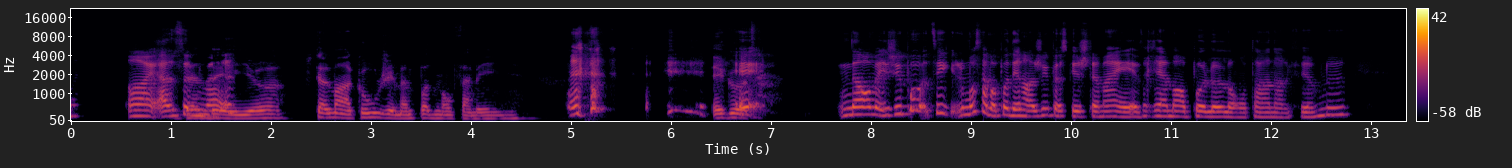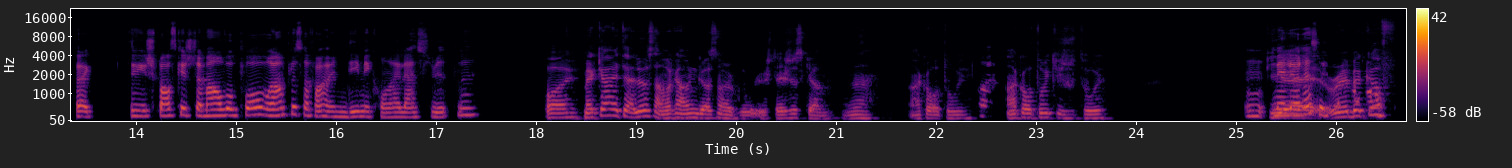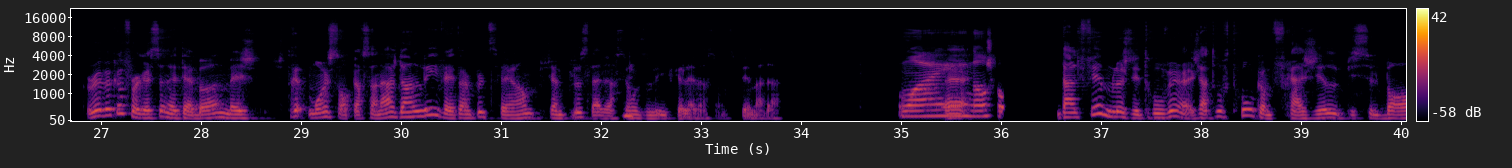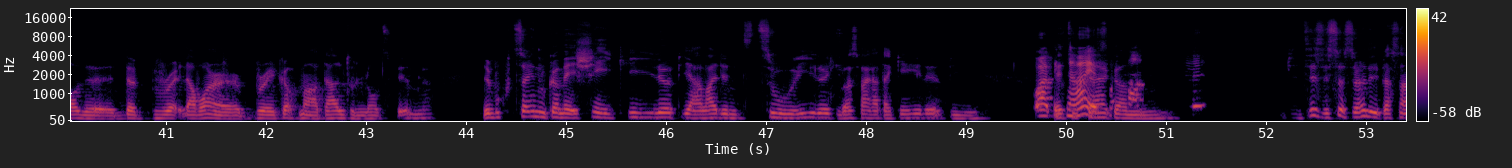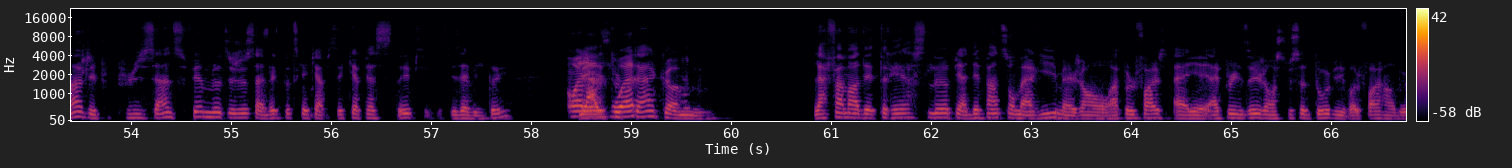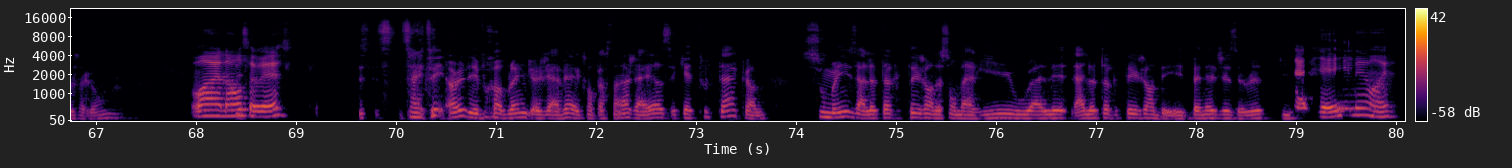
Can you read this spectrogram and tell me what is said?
Ouais, absolument. Je suis tellement cool, j'ai même pas de nom de famille. Écoute. Eh, non, mais j'ai pas, tu sais, moi, ça m'a pas dérangé parce que justement, elle est vraiment pas là longtemps dans le film, là. Fait que, tu sais, je pense que justement, on va pouvoir vraiment plus se faire une idée, mais qu'on ait la suite, là. Ouais, mais quand elle était là, ça m'a quand même gossé un peu. J'étais juste comme, Ah, encore toi. Encore toi qui joue toi. Mm, Mais le euh, reste, c'est Rebecca, Rebecca Ferguson était bonne, mais je, je traite moins son personnage. Dans le livre, elle est un peu différente. puis J'aime plus la version du livre que la version du film à date. ouais, Euh, non, je comprends. dans le film, là, je l'ai trouvé, je la trouve trop comme fragile, puis sur le bord de, d'avoir un break-up mental tout le long du film. là. Il y a beaucoup de scènes où comme elle est shaky, là, puis elle a l'air d'une petite souris là, qui va se faire attaquer, là, puis Ouais, elle puis est tout finalement, le elle est temps comme... Sais, c'est ça, c'est un des personnages les plus puissants du film, là, juste avec toutes ses, cap- ses capacités puis ses, habiletés. Ouais, Mais la elle est tout le temps comme la femme en détresse, là, puis elle dépend de son mari, mais genre, elle peut le faire, elle, elle peut lui dire, genre, suicide-toi, puis il va le faire en deux secondes. Ouais, non, c'est vrai. ça a été un des problèmes que j'avais avec son personnage à elle, c'est qu'elle est tout le temps comme soumise à l'autorité genre de son mari ou à l'autorité genre des Bene Gesserit puis La vieille, là, ouais.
